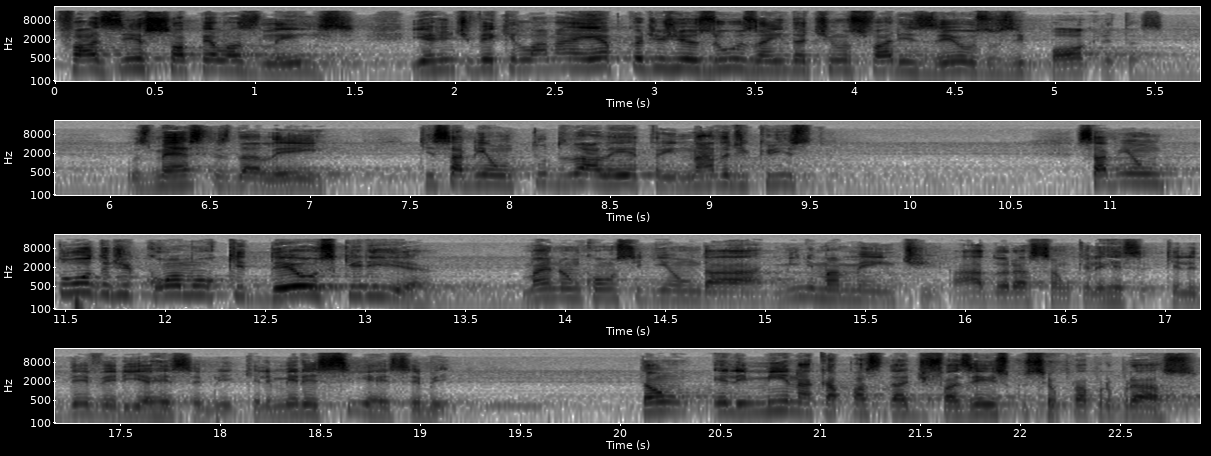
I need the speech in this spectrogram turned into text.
fazer só pelas leis. E a gente vê que lá na época de Jesus ainda tinha os fariseus, os hipócritas, os mestres da lei, que sabiam tudo da letra e nada de Cristo. Sabiam tudo de como que Deus queria, mas não conseguiam dar minimamente a adoração que ele, que ele deveria receber, que ele merecia receber. Então, elimina a capacidade de fazer isso com o seu próprio braço.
